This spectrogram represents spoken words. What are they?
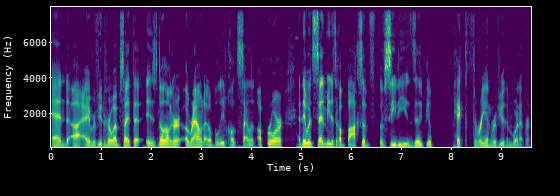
And uh, I reviewed for a website that is no longer around, I don't believe, called Silent Uproar. And they would send me just like a box of of CDs. They like, you know, pick three and review them or whatever.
